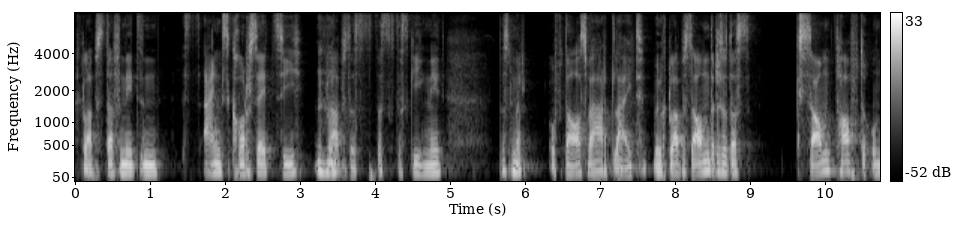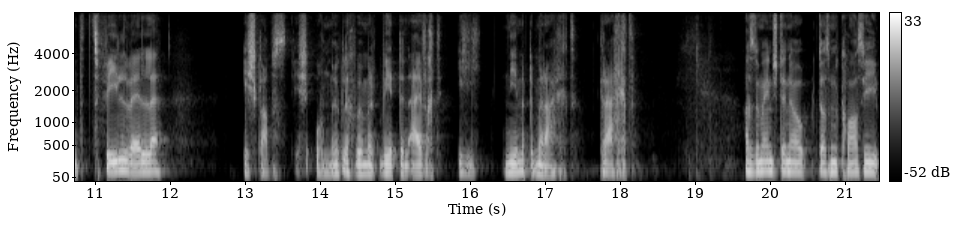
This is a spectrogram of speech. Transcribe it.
Ich glaube, es darf nicht ein, ein enges Korsett sein. Mhm. Ich glaube, das, das, das ging nicht, dass man auf das Wert legt. Weil ich glaube, das andere, so das gesamthafte und zu viel Wellen ist, glaube ich, ist unmöglich, weil man wird dann einfach in niemandem recht, gerecht. Also du meinst dann auch, dass man quasi,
